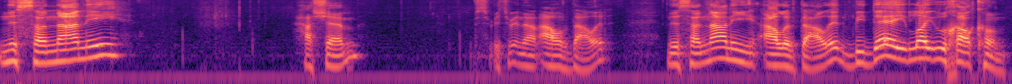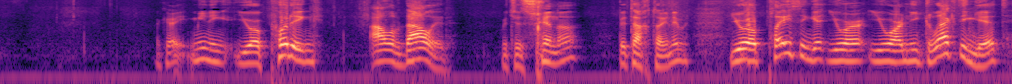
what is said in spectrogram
Nisanani Hashem. It's written on Aleph Dalid. Nisanani Aleph Dalid. Bidei loy uchal kum. Okay, meaning you are putting Aleph Dalid, which is Shchina, B'tachtoinim. You are placing it. You are you are neglecting it.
